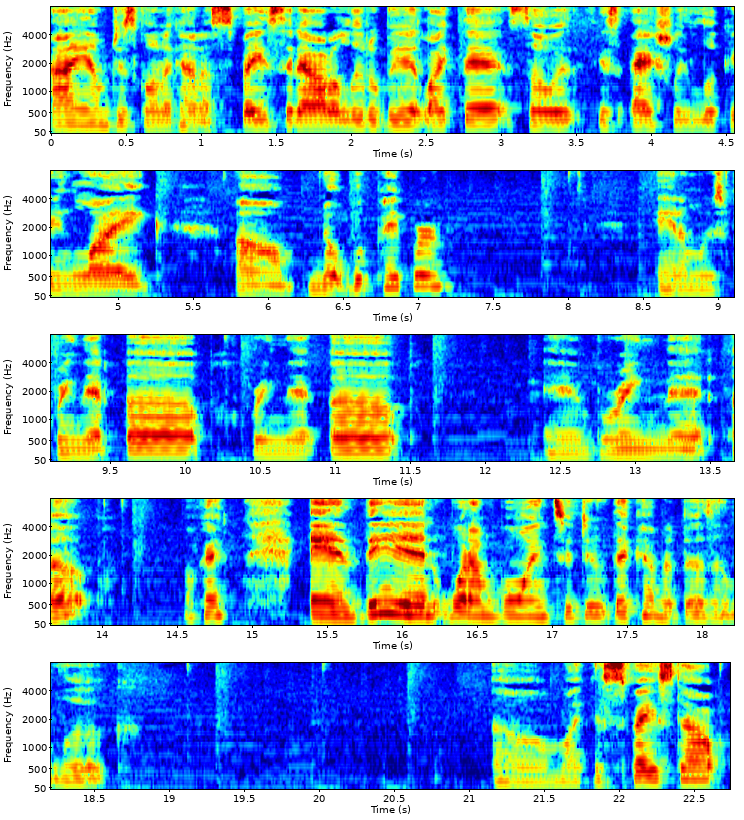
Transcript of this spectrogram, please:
I am just going to kind of space it out a little bit like that. So it is actually looking like um, notebook paper. And I'm going to bring that up, bring that up, and bring that up. Okay. And then what I'm going to do, that kind of doesn't look um, like it's spaced out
